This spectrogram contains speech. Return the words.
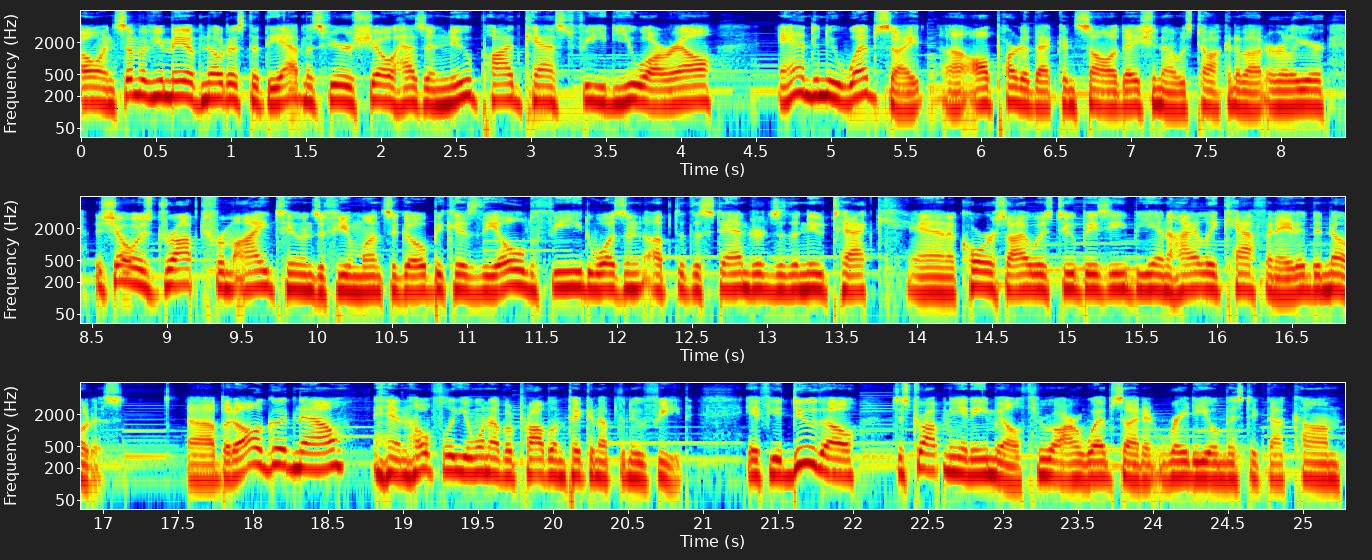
Oh, and some of you may have noticed that the Atmosphere Show has a new podcast feed URL and a new website, uh, all part of that consolidation I was talking about earlier. The show was dropped from iTunes a few months ago because the old feed wasn't up to the standards of the new tech, and of course, I was too busy being highly caffeinated to notice. Uh, but all good now, and hopefully you won't have a problem picking up the new feed. If you do, though, just drop me an email through our website at radiomystic.com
